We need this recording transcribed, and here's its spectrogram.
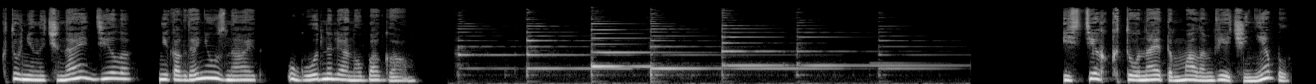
Кто не начинает дело, никогда не узнает, угодно ли оно богам. Из тех, кто на этом малом вече не был,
